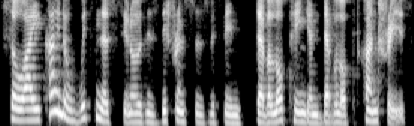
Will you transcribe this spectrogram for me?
So I kind of witnessed, you know, these differences between developing and developed countries.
